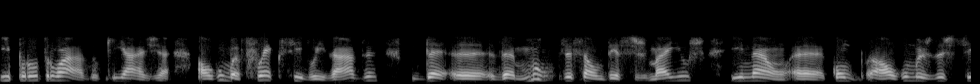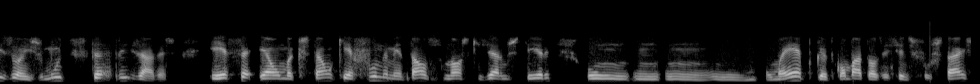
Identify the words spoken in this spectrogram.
e, por outro lado, que haja alguma flexibilidade da, uh, da mobilização desses meios e não uh, com algumas das decisões muito estandarizadas. Essa é uma questão que é fundamental se nós quisermos ter um, um, um, uma época de combate aos incêndios florestais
